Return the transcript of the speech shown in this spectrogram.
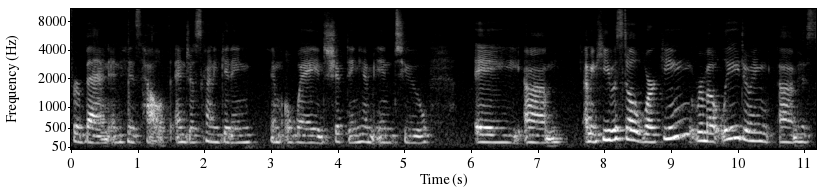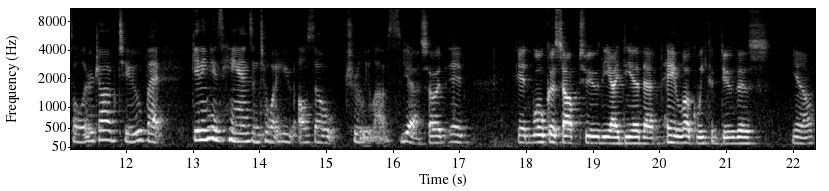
for Ben and his health and just kind of getting him away and shifting him into a um, I mean he was still working remotely doing um, his solar job too, but getting his hands into what he also truly loves. yeah so it it, it woke us up to the idea that hey look we could do this you know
